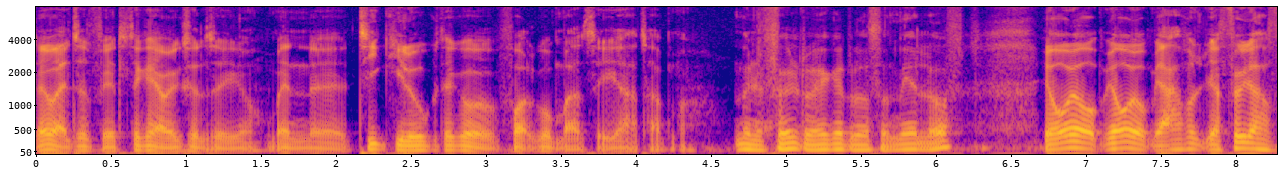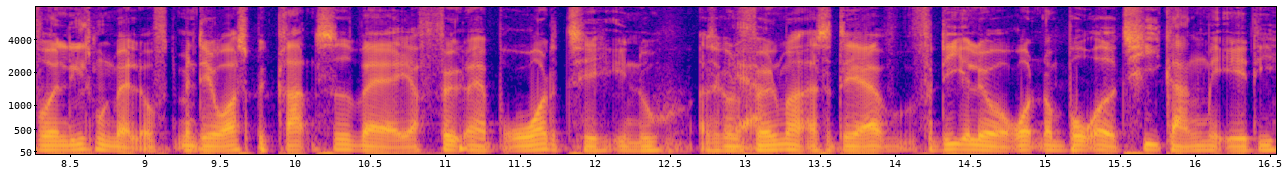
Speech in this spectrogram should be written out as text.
Det er jo altid fedt. Det kan jeg jo ikke selv se, jo. Men øh, 10 kilo, det kan jo folk åbenbart se, at jeg har tabt mig. Men føler du ikke, at du har fået mere luft? Jo, jo, jo, jo. Jeg, har, jeg føler, jeg har fået en lille smule mere luft, men det er jo også begrænset, hvad jeg føler, jeg bruger det til endnu. Altså, kan du Ja. føle mig? Altså, det er, fordi jeg løber rundt om bordet 10 gange med Eddie.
